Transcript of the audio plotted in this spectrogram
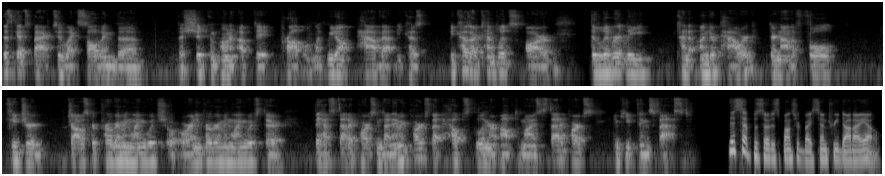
this gets back to like solving the the should component update problem. Like we don't have that because because our templates are deliberately kind of underpowered. They're not a full featured JavaScript programming language or, or any programming language. They're they have static parts and dynamic parts that helps Glimmer optimize static parts and keep things fast. This episode is sponsored by Sentry.io.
